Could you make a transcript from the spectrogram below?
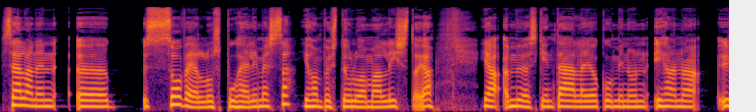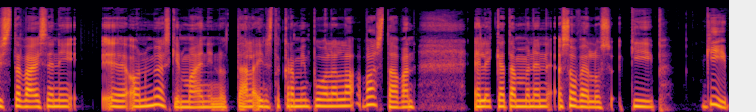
sellainen öö, sovellus puhelimessa, johon pystyy luomaan listoja. Ja myöskin täällä joku minun ihana ystäväiseni on myöskin maininnut täällä Instagramin puolella vastaavan. Eli tämmöinen sovellus Keep. Keep?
